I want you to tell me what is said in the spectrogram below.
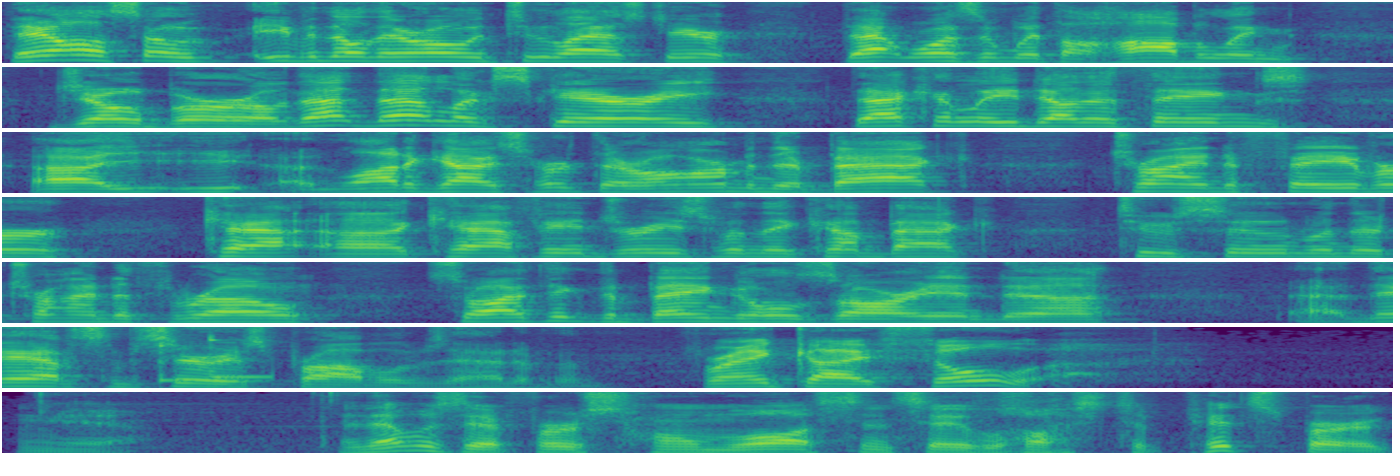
They also, even though they're 0 and 2 last year, that wasn't with a hobbling Joe Burrow. That that looks scary. That can lead to other things. Uh, you, a lot of guys hurt their arm and their back trying to favor uh, calf injuries when they come back too soon when they're trying to throw. So I think the Bengals are in. Uh, they have some serious problems ahead of them. Frank Isola. Yeah. And that was their first home loss since they lost to Pittsburgh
